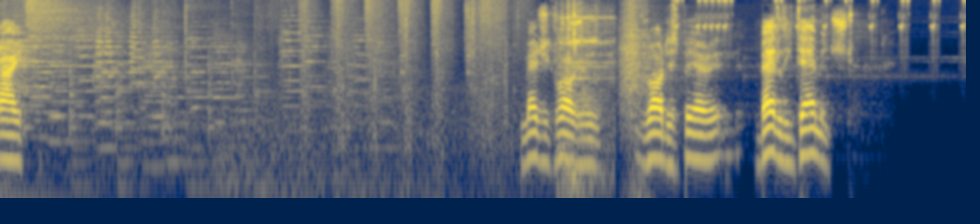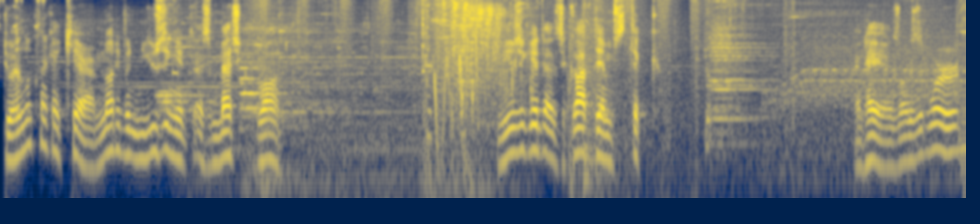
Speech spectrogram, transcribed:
Bye. Magic rock rod is badly damaged. Do I look like I care? I'm not even using it as a magic rod. I'm using it as a goddamn stick. And hey, as long as it works.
